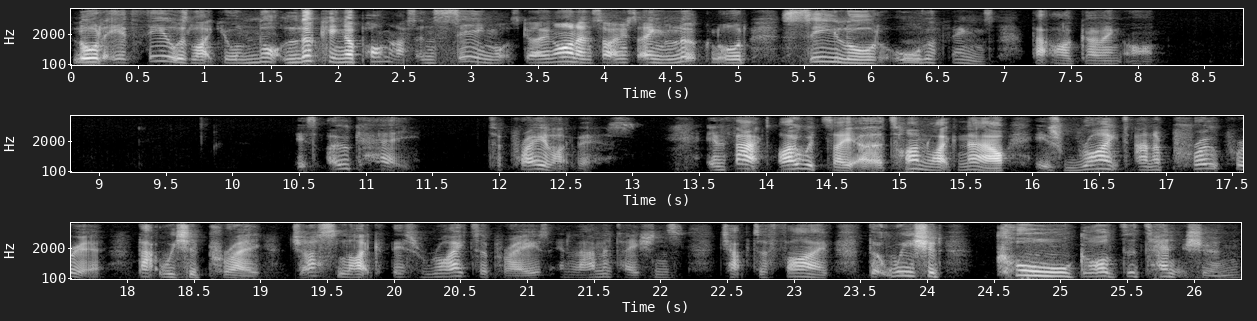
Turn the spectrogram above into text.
Lord, it feels like you're not looking upon us and seeing what's going on. And so I'm saying, Look, Lord, see, Lord, all the things that are going on. It's okay to pray like this. In fact, I would say at a time like now, it's right and appropriate that we should pray, just like this writer prays in Lamentations chapter 5, that we should call God's attention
